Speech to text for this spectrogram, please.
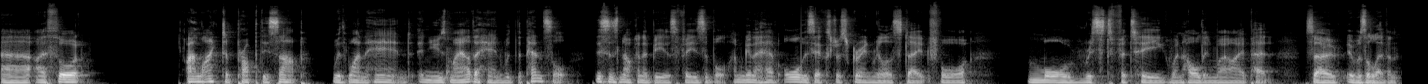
uh, I thought I like to prop this up with one hand and use my other hand with the pencil. This is not going to be as feasible. I'm going to have all this extra screen real estate for more wrist fatigue when holding my iPad. So it was 11.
